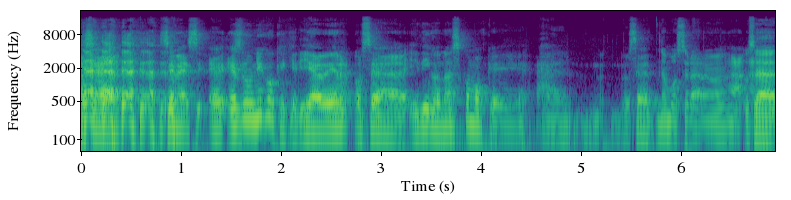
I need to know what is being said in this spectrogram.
O sea, se me- se- eh, es lo único que quería ver. O sea, y digo, no es como que. ah, o sea, No mostraron. O sea,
